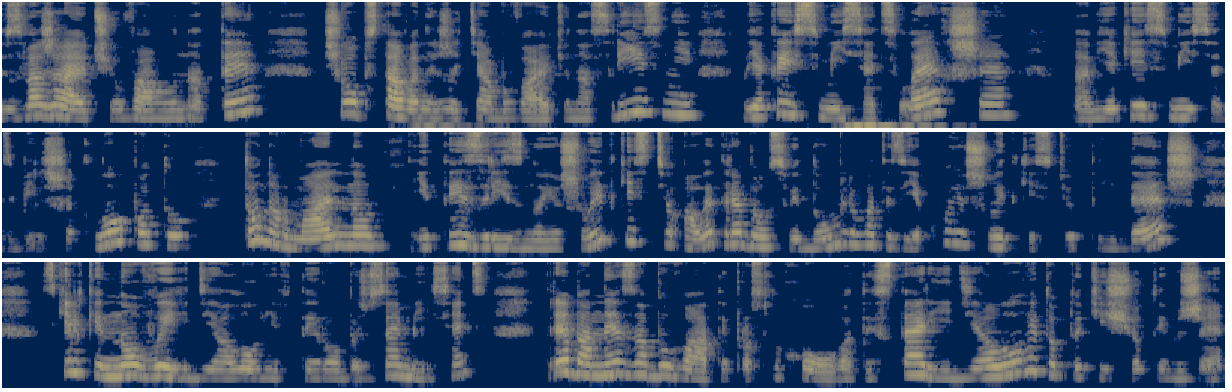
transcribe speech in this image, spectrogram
зважаючи увагу на те, що обставини життя бувають у нас різні, в якийсь місяць легше, в якийсь місяць більше клопоту, то нормально йти з різною швидкістю, але треба усвідомлювати, з якою швидкістю ти йдеш, скільки нових діалогів ти робиш за місяць. Треба не забувати прослуховувати старі діалоги, тобто ті, що ти вже Е,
